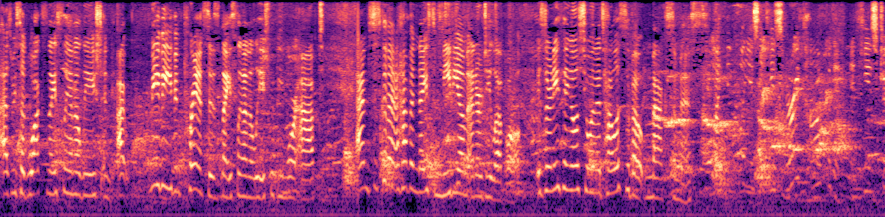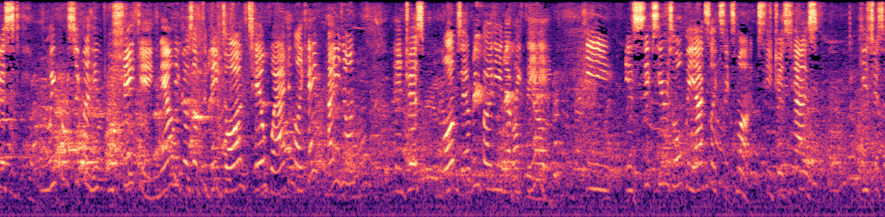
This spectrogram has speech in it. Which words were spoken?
Uh, as we said, walks nicely on a leash and maybe even prances nicely on a leash would be more apt. And it's just going to have a nice medium energy level. Is there anything else you want to tell us about Maximus? I think you said, he's very confident and he's just, when we first took him, he was shaking. Now he goes up to big dog, tail wagging like, hey, how you doing? and just loves everybody and everything. He is six years old, but he acts like six months. He just has, he's just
